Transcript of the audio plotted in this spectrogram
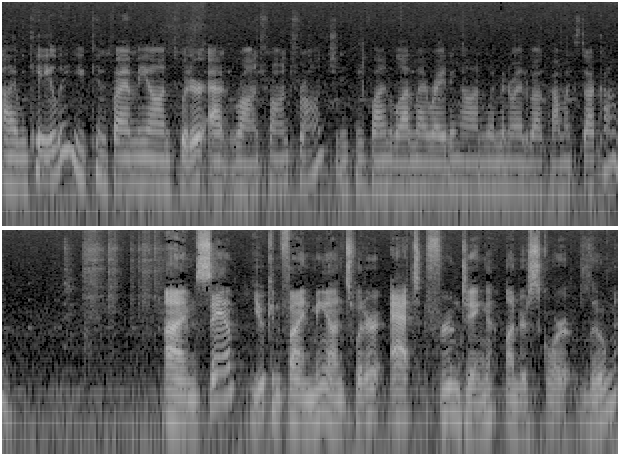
I'm Kaylee. You can find me on Twitter at RonchRonchRonch. and You can find a lot of my writing on WomenWriteAboutComics.com. I'm Sam. You can find me on Twitter at Frunding underscore Loom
